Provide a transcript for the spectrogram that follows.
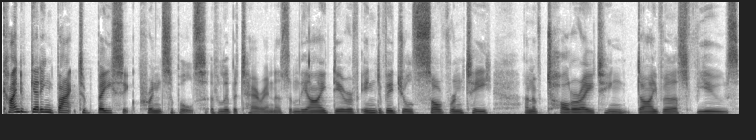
kind of getting back to basic principles of libertarianism the idea of individual sovereignty and of tolerating diverse views,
